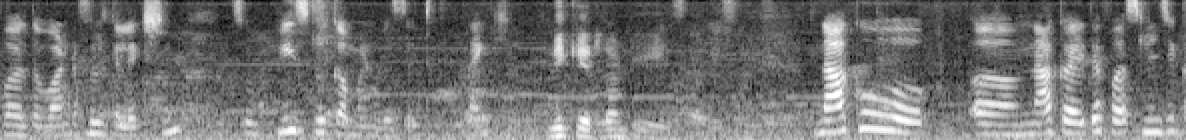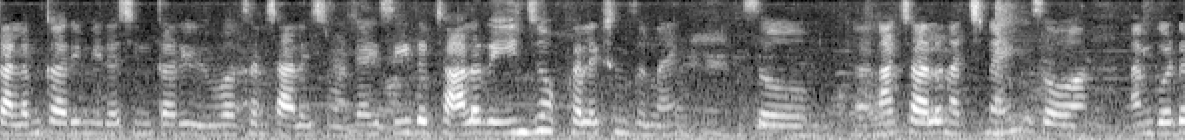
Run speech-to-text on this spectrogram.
for the wonderful collection so please to come and visit thank you నీకు ఎట్లాంటి నాకైతే ఫస్ట్ నుంచి కలంకారీ మీద చిన్కారీ వర్క్స్ అని చాలా ఇష్టం అండి. ఐ సీ ద చాలా రేంజ్ ఆఫ్ కలెక్షన్స్ ఉన్నాయి. సో నాకు చాలా నచ్చినాయి. సో ఐమ్ గుడ్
